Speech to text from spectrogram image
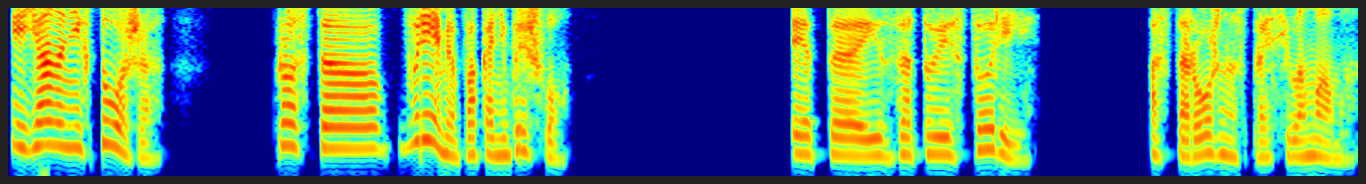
И я на них тоже. Просто время пока не пришло. «Это из-за той истории?» — осторожно спросила мама.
